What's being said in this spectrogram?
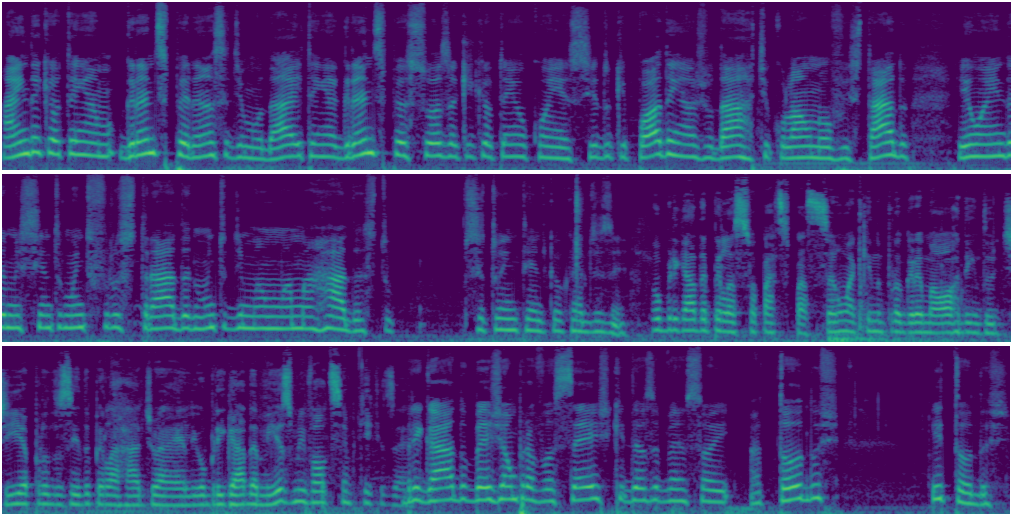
ainda que eu tenha grande esperança de mudar e tenha grandes pessoas aqui que eu tenho conhecido que podem ajudar a articular um novo Estado, eu ainda me sinto muito frustrada, muito de mão amarrada, se tu, se tu entende o que eu quero dizer. Obrigada pela sua participação aqui no programa Ordem do Dia, produzido pela Rádio AL. Obrigada mesmo e volte sempre que quiser. Obrigado, beijão para vocês, que Deus abençoe a todos e todas.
